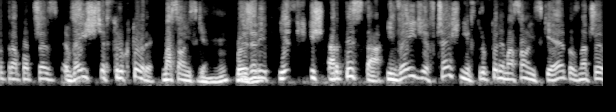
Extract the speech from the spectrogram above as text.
Ultra poprzez wejście w struktury masońskie. Mhm. Bo jeżeli jest jakiś artysta, i wejdzie wcześniej w struktury masońskie, to znaczy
